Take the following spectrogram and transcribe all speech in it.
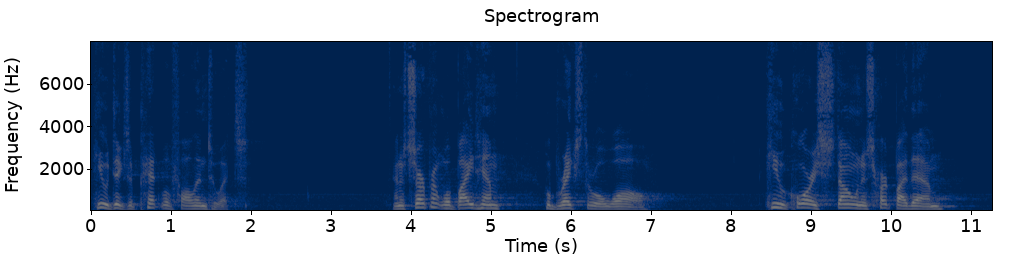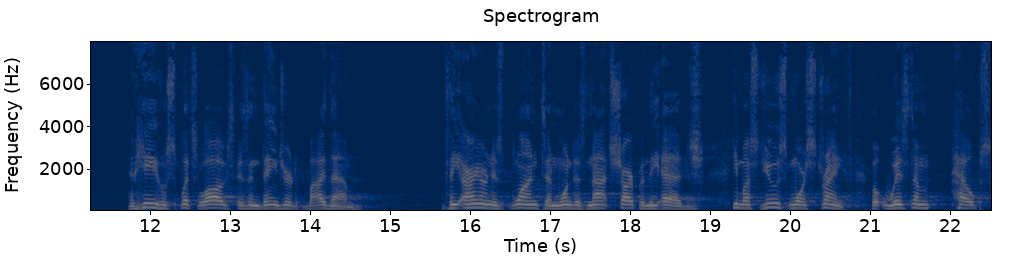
He who digs a pit will fall into it, and a serpent will bite him who breaks through a wall. He who quarries stone is hurt by them, and he who splits logs is endangered by them. If the iron is blunt and one does not sharpen the edge, he must use more strength, but wisdom helps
